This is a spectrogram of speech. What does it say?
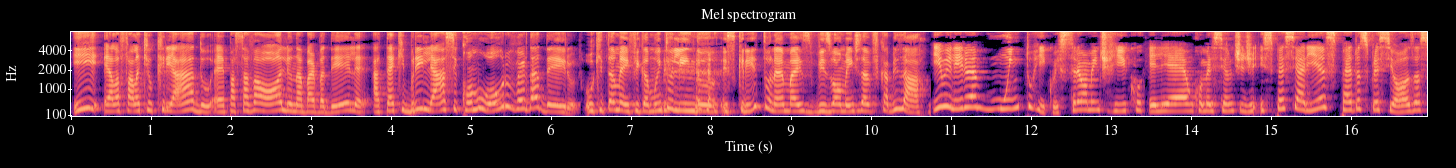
e ela fala que o criado é, passava óleo óleo na barba dele até que brilhasse como ouro verdadeiro. O que também fica muito lindo escrito, né? Mas visualmente deve ficar bizarro. E o Ilírio é muito rico, extremamente rico. Ele é um comerciante de especiarias, pedras preciosas,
